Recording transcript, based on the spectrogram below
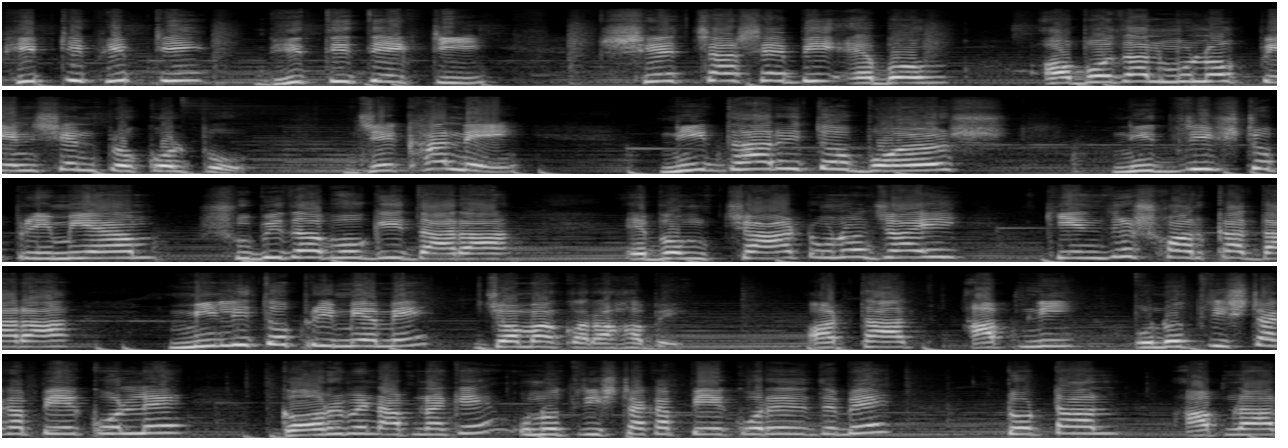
ফিফটি ফিফটি ভিত্তিতে একটি স্বেচ্ছাসেবী এবং অবদানমূলক পেনশন প্রকল্প, যেখানে নির্ধারিত বয়স, নির্দিষ্ট প্রিমিয়াম, সুবিধাভোগী দ্বারা এবং চার্ট অনুযায়ী কেন্দ্র সরকার দ্বারা মিলিত প্রিমিয়ামে জমা করা হবে। অর্থাৎ আপনি উনত্রিশ টাকা পে করলে গভর্নমেন্ট আপনাকে উনত্রিশ টাকা পে করে দেবে। টোটাল আপনার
